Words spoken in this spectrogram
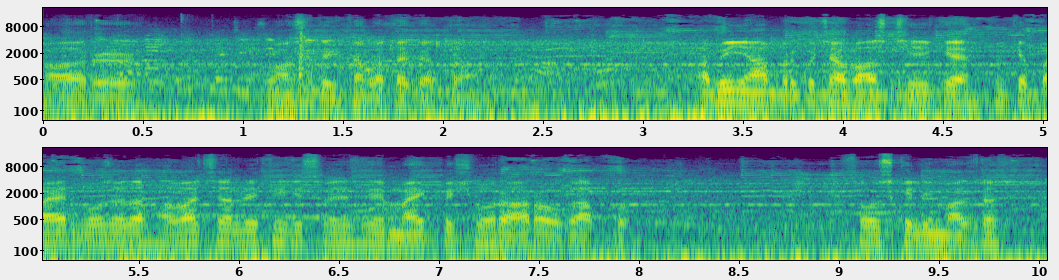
اور وہاں سے دیکھتا پتہ کرتا ہوں۔ ابھی یہاں پر کچھ آواز ٹھیک ہے، کیونکہ باہر بہت زیادہ ہوا چل رہی تھی، جس وجہ سے مائک پہ شور آ رہا ہوگا آپ کو۔ تو اس کے لیے معذرت۔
